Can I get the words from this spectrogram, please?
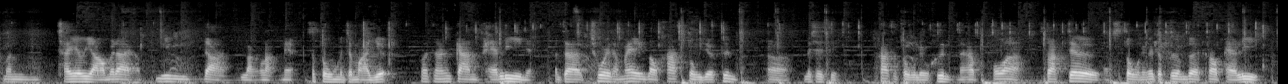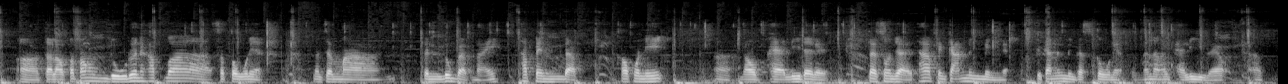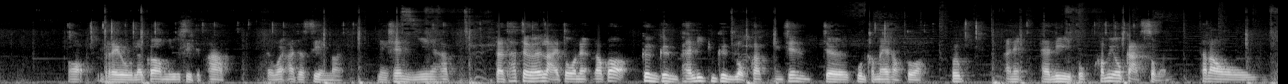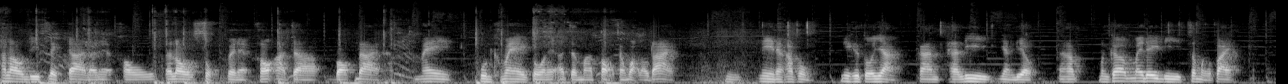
มันใช้ยาวๆไม่ได้ครับ ยิ่งด่านหลังๆเนี่ยศัตรูมันจะมาเยอะ เพราะฉะนั้นการแพรรี่เนี่ยมันจะช่วยทำให้เราฆ่าศัตรูเยอะขึ้นเอ่อไม่ใช่สิฆ่าศัตรูเร็วขึ้นนะครับ เพราะว่าสตรัคเจอร์ของศัตรูเนี่ยก็จะเพิ่มด้วยถ้าเราแพรรี่เอ่อแต่เราก็ต้องดูด้วยนะครับว่าศัตรูเนี่ยมันจะมาเป็นรูปแบบไหน ถ้าเป็นแบบ เขาคนนี้เราแพรี่ได้เลย แต่ส่วนใหญ่ถ้าเป็นการหนึ่งหนึ่งเนี่ยเป็นการหนึ่งหนึ่งกับศัตรูเนี่ยผมแนะนำให้แพรี่อยู่แล้วครับเพราะเร็วแล้วก็มีประสิทธิภาพ แต่ว่าอาจจะเสี่ยงหน่อย อย่างเช่นอย่างนี้นะครับ แต่ถ้าเจอหลายตัวเนี่ยเราก็กึ่งกึ่งแพรี่กึ่งกึ่งหลบครับ อย่างเช่น เจอกุนคาแมร์สองตัวปุ๊บอันเนี้ยแพรี่ปุ๊บเขามีโอกาสสวน ถ้าเราถ้าเราดีเฟล็กได้แล้วเนี่ยเขาแล้วเราส่งไปเนี่ยเขาอาจจะบล็อกได้นะครับทำให้กุนคาแมร์อีกตัวเนี่ยอาจจะมาต่อจังหวะเราได้นี่นะครับผม นี่คือตัวอย่างการแพรี่อย่างเดียวนะครับ มันก็ไม่ได้ดีเสมอไป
